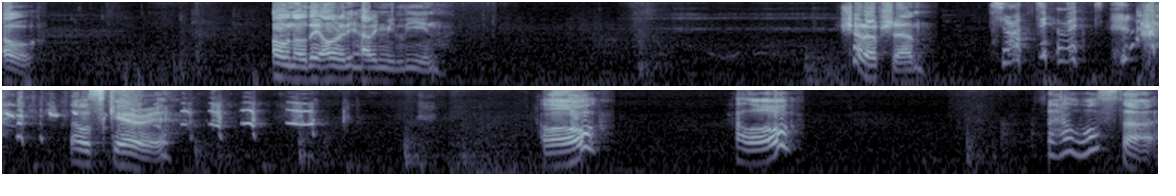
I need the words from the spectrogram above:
Oh. Oh no, they already having me lean. Shut up, Shen. God damn it! That was scary. Hello? Hello? What the hell was that?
